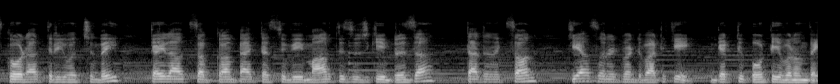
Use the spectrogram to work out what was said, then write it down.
స్కోడా తిరిగి వచ్చింది. Kylaq sub compact SUV Maruti Suzuki Brezza Tata Nexon Kias అనేటువంటి వాటికి గట్టి పోటీ ఇవ్వనుంది.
